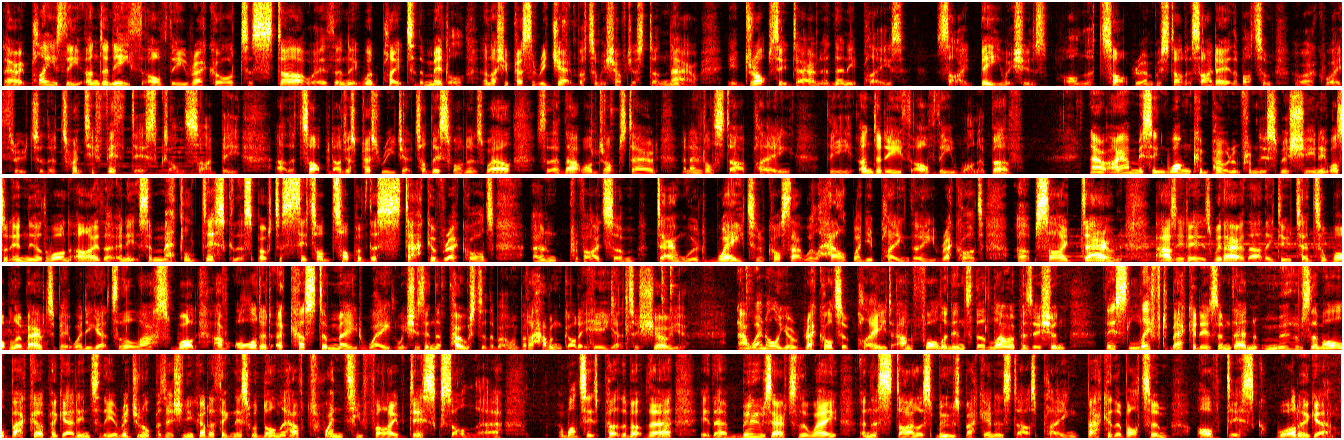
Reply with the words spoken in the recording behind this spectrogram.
Now it plays the underneath of the record to start with and it would play it to the middle unless you press the reject button which I've just done now. It drops it down and then it plays side B, which is on the top. Remember, we start at side A at the bottom and work our way through to the 25th disc on side B at the top. And I'll just press reject on this one as well, so then that one drops down, and then it'll start playing the underneath of the one above. Now I am missing one component from this machine, it wasn't in the other one either, and it's a metal disc that's supposed to sit on top of the stack of records and provide some downward weight, and of course that will help when you're playing the records upside down. As it is, without that they do tend to wobble about a bit when you get to the last one. I've ordered a custom made weight which is in the post at the moment, but I haven't got it here yet to show you. Now when all your records have played and fallen into the lower position, this lift mechanism then moves them all back up again into the original position. You've got to think this would normally have 25 discs on there. And once it's put them up there, it then moves out of the way and the stylus moves back in and starts playing back at the bottom of disc 1 again.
